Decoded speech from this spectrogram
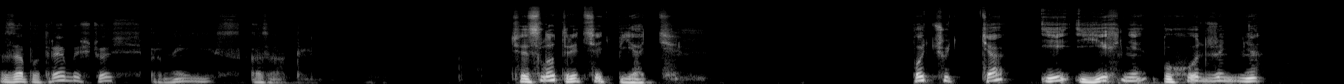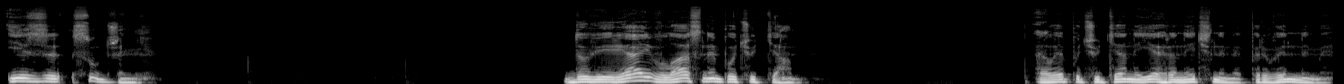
за потреби щось про неї сказати. Число 35. Почуття і їхнє походження із суджень. Довіряй власним почуттям. Але почуття не є граничними, первинними.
